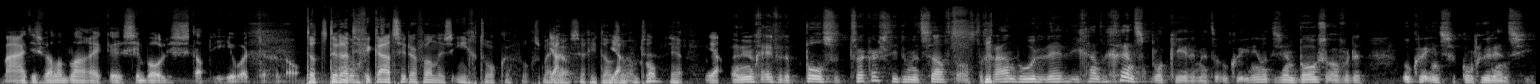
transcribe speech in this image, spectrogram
Maar het is wel een belangrijke symbolische stap die hier wordt genomen. Dat de ratificatie daarvan is ingetrokken, volgens mij. Ja. Zeg je het dan ja, zo goed? Ja. ja. En nu nog even de Poolse truckers. Die doen hetzelfde als de graanboeren deden. Die gaan de grens blokkeren met de Oekraïne. Want die zijn boos over de Oekraïnse concurrentie.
